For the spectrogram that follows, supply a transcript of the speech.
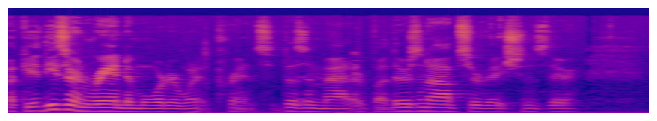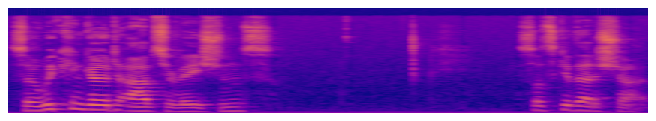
okay, these are in random order when it prints. It doesn't matter, but there's an observations there. So we can go to observations. So let's give that a shot.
